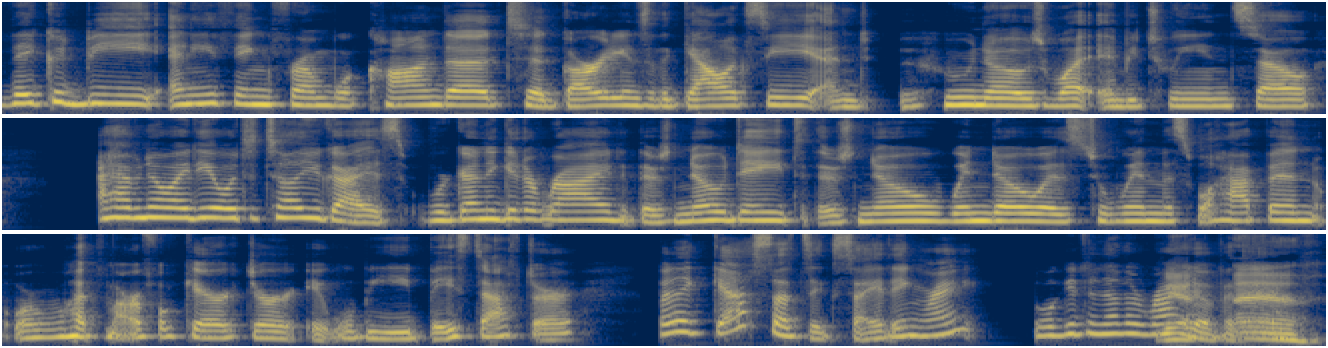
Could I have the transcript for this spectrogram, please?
they could be anything from Wakanda to Guardians of the Galaxy and who knows what in between. So I have no idea what to tell you guys. We're going to get a ride. There's no date, there's no window as to when this will happen or what Marvel character it will be based after. But I guess that's exciting, right? We'll get another ride Yeah, over there.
